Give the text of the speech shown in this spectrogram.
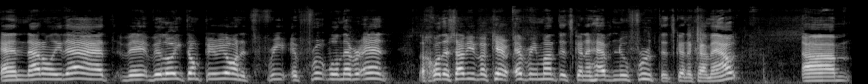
And not only that, perion. It's free. Fruit will never end. Every month, it's going to have new fruit that's going to come out. Um,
